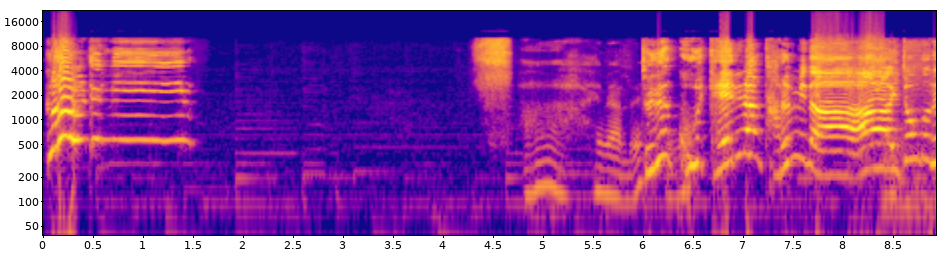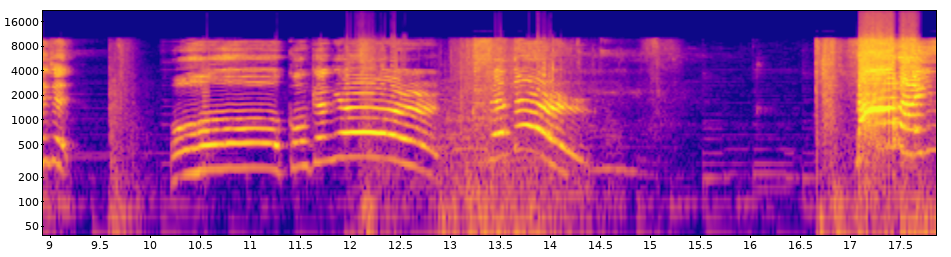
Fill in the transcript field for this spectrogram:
골드님! 아, 애매한데? 저는 고, 겔이랑 다릅니다. 아, 이 정도는 이제, 오, 공격열! 세들! 나, 나이스!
